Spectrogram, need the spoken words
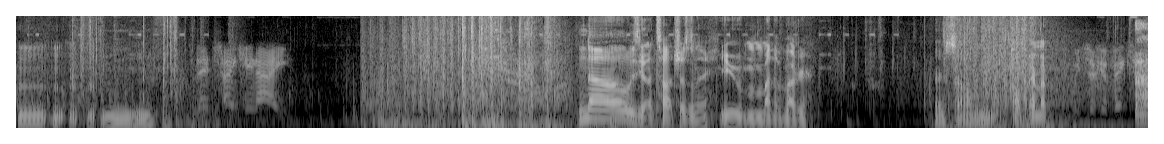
Mm -mm -mm no, he's gonna touch, isn't he? You motherfucker. There's some. Oh, damn it.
